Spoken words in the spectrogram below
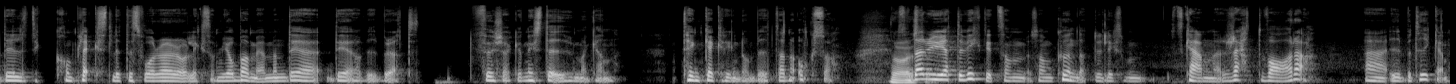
Det är lite komplext, lite svårare att liksom jobba med, men det, det har vi börjat försöka nysta i hur man kan tänka kring de bitarna också. Ja, så där det. är det ju jätteviktigt som, som kund att du liksom skannar rätt vara i butiken.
